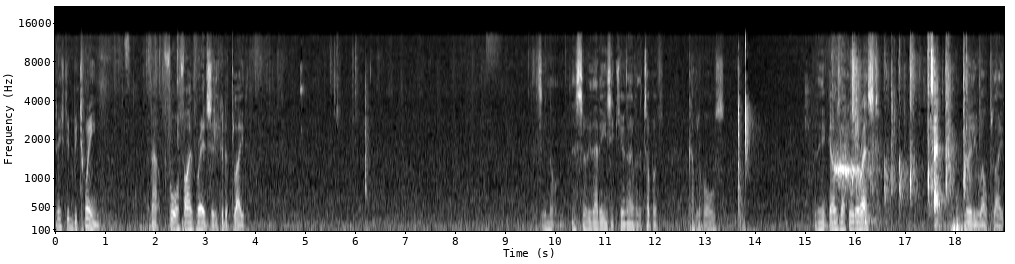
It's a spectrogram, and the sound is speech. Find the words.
Finished in between about four or five reds that he could have played. It's not necessarily that easy cueing over the top of a couple of balls. But it goes like all the rest. Ten. Really well played.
